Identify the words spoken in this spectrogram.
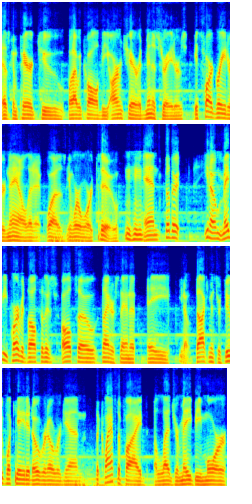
as compared to what I would call the armchair administrators is far greater now than it was in World War II. Mm-hmm. And so there you know, maybe part of it's also there's also, I understand it, a you know documents are duplicated over and over again. The classified ledger may be more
